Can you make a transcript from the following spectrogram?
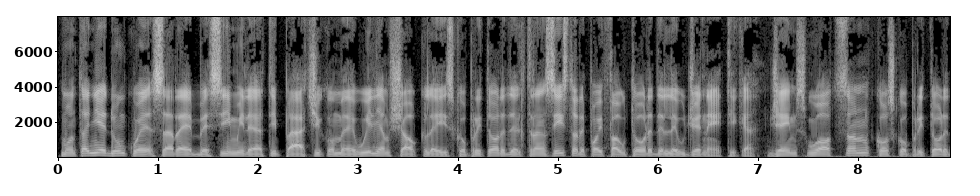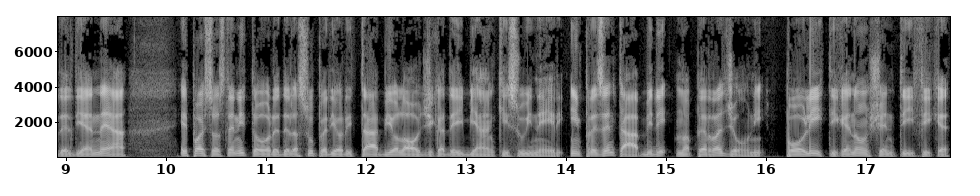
Montagnier dunque sarebbe simile a tipaci come William Shockley, scopritore del transistor e poi fautore dell'eugenetica, James Watson, co-scopritore del DNA e poi sostenitore della superiorità biologica dei bianchi sui neri, impresentabili ma per ragioni politiche, non scientifiche.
